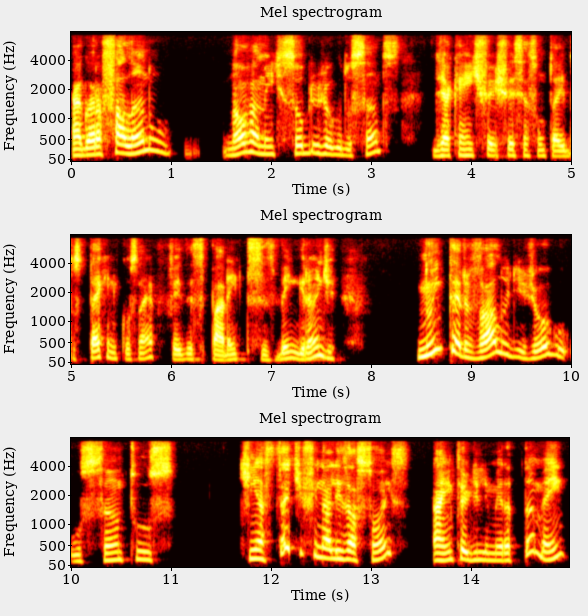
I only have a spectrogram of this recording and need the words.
Agora, falando novamente sobre o jogo do Santos, já que a gente fechou esse assunto aí dos técnicos, né? Fez esse parênteses bem grande. No intervalo de jogo, o Santos tinha sete finalizações, a Inter de Limeira também,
